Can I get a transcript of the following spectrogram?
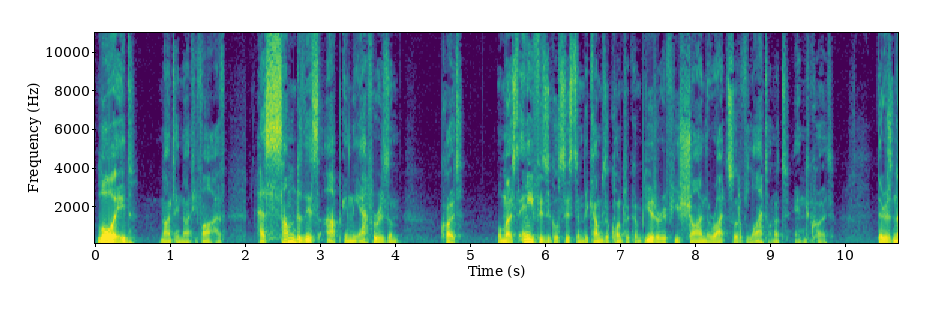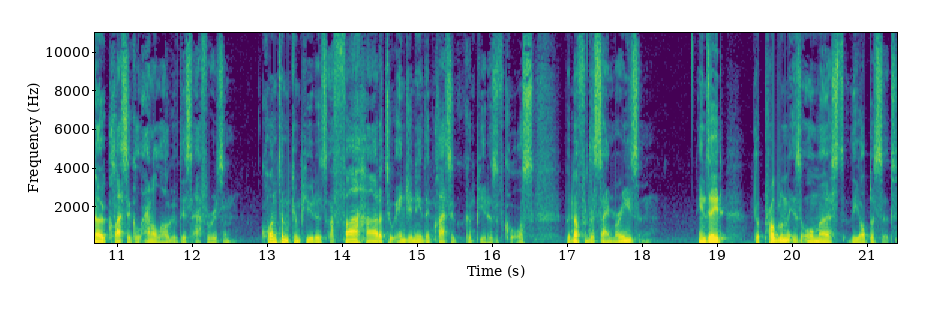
Lloyd, 1995, has summed this up in the aphorism quote, Almost any physical system becomes a quantum computer if you shine the right sort of light on it. End quote. There is no classical analogue of this aphorism. Quantum computers are far harder to engineer than classical computers, of course, but not for the same reason. Indeed, the problem is almost the opposite.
